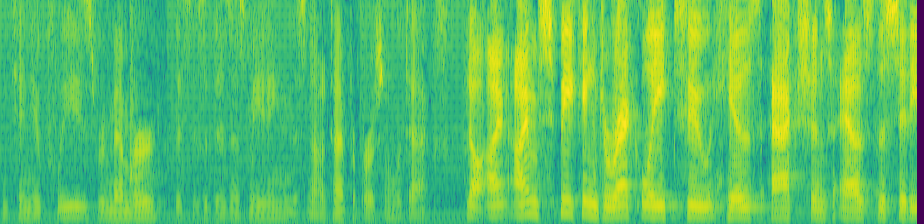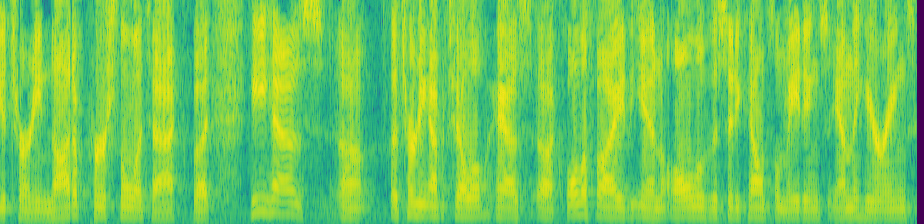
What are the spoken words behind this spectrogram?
Continue. Please remember, this is a business meeting, and this is not a time for personal attacks. No, I, I'm speaking directly to his actions as the city attorney, not a personal attack, but he has, uh, Attorney Apicello has uh, qualified in all of the city council meetings and the hearings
